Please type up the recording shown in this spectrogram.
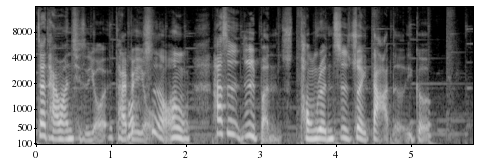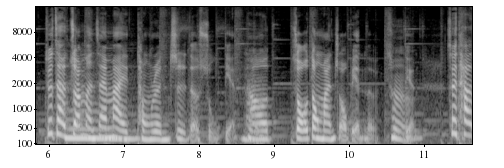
在台湾其实有哎，台北有，是哦，嗯，它是日本同人志最大的一个，就在专门在卖同人志的书店，然后周动漫周边的书店。所以他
